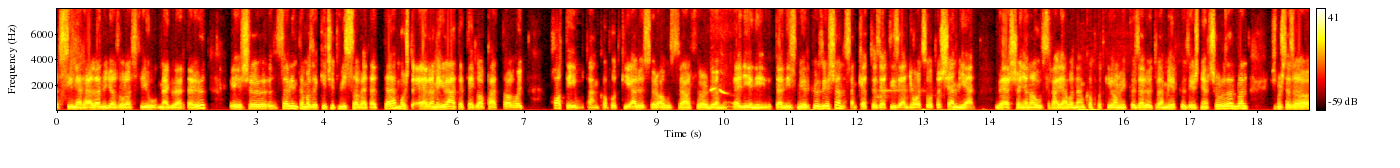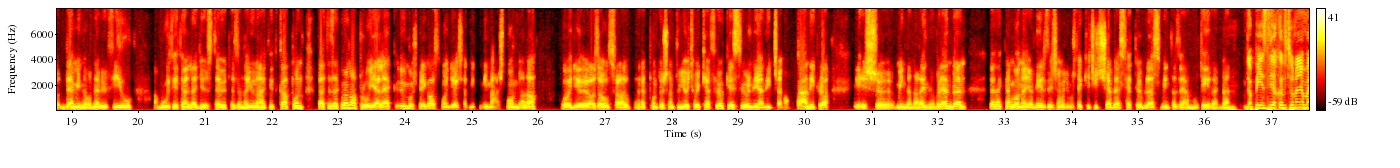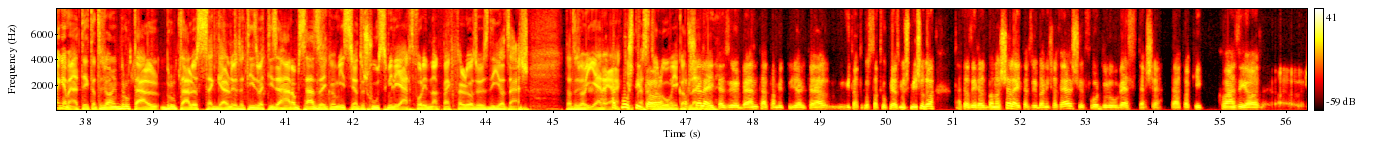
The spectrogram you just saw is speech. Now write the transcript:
Sziner ellen, ugye az olasz fiú megverte őt, és szerintem az egy kicsit visszavetette. Most erre még rátette egy lapáttal, hogy hat év után kapott ki először Ausztrál földön egyéni teniszmérkőzésen, hiszem 2018 óta semmilyen versenyen Ausztráliában nem kapott ki, hanem közel 50 mérkőzés nyert sorozatban, és most ez a Deminor nevű fiú a múlt héten legyőzte őt ezen a United Cupon. Tehát ezek olyan apró jelek, ő most még azt mondja, és hát mit, mi mást mondana, hogy az Ausztrál pontosan tudja, hogy hogy kell fölkészülnie, nincsen ok pánikra, és minden a legnagyobb rendben, de nekem van olyan érzésem, hogy most egy kicsit sebezhetőbb lesz, mint az elmúlt években. De a pénzdíjakat viszont nagyon megemelték, tehát hogy valami brutál, brutál összeggel nőtt, a 10 vagy 13 százalék, ami iszonyatos 20 milliárd forintnak megfelelő az őszdíjazás. Tehát, hogy erre Hát most itt a, lóvékat a selejtezőben, tehát amit ugye itt elvitatkoztatok, hogy ez most micsoda, tehát azért ebben a selejtezőben is az első forduló vesztese, tehát aki kvázi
